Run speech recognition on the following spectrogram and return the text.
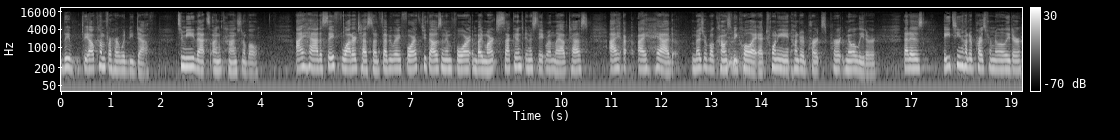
the, the outcome for her would be death. To me, that's unconscionable. I had a safe water test on February 4th, 2004, and by March 2nd, in a state run lab test, I, I had measurable counts of E. coli at 2,800 parts per milliliter. That is 1,800 parts per milliliter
